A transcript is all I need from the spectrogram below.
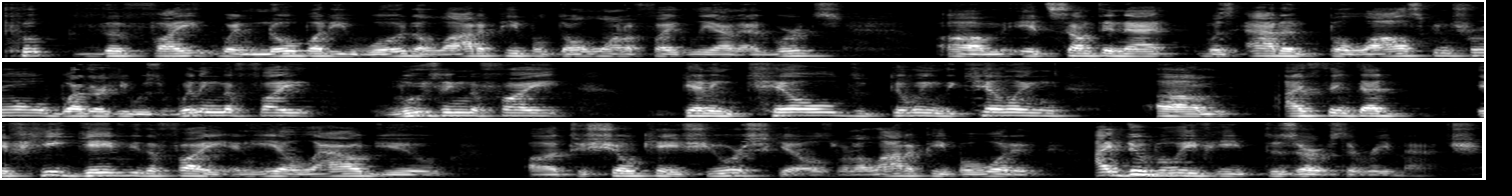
took the fight when nobody would, a lot of people don't want to fight Leon Edwards. Um, it's something that was out of Belal's control, whether he was winning the fight, losing the fight, getting killed, doing the killing. Um, I think that if he gave you the fight and he allowed you uh, to showcase your skills when a lot of people wouldn't, I do believe he deserves the rematch.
